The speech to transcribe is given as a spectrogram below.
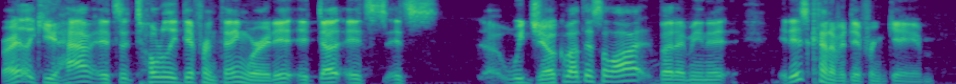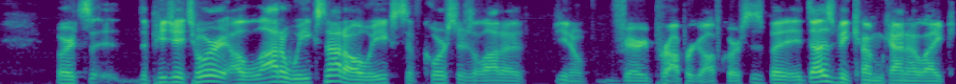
right? Like you have, it's a totally different thing where it it, it does it's it's uh, we joke about this a lot, but I mean it it is kind of a different game where it's the PJ Tour. A lot of weeks, not all weeks, of course. There's a lot of you know very proper golf courses, but it does become kind of like.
